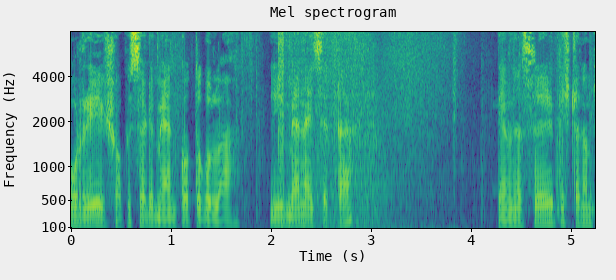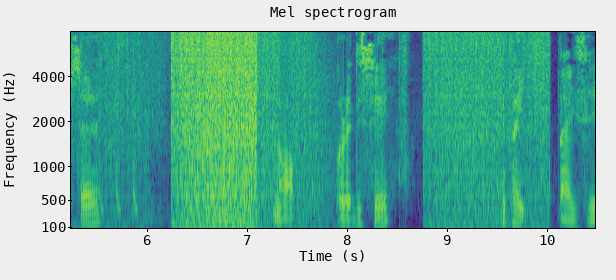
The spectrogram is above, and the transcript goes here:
ওরে শপের সাইডে ম্যান কতগুলা? এই ম্যান আইছে একটা। ড্যামেজ আছে পেস্টা নামছে। নক করে দিছে। কি ভাই পাইছে?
